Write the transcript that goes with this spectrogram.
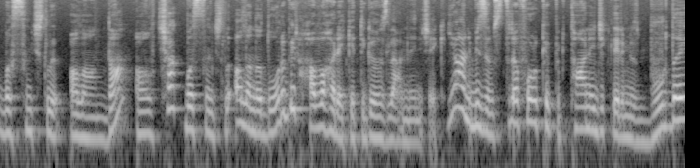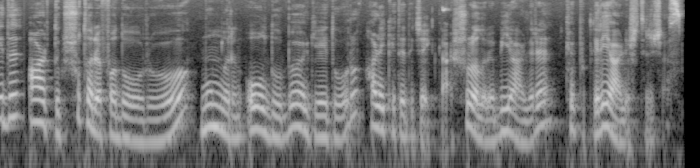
basınçlı alandan alçak basınçlı alana doğru bir hava hareketi gözlemlenecek. Yani bizim strafor köpük taneciklerimiz buradaydı. Artık şu tarafa doğru mumların olduğu bölgeye doğru hareket edecekler. Şuralara bir yerlere köpükleri yerleştireceğiz.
